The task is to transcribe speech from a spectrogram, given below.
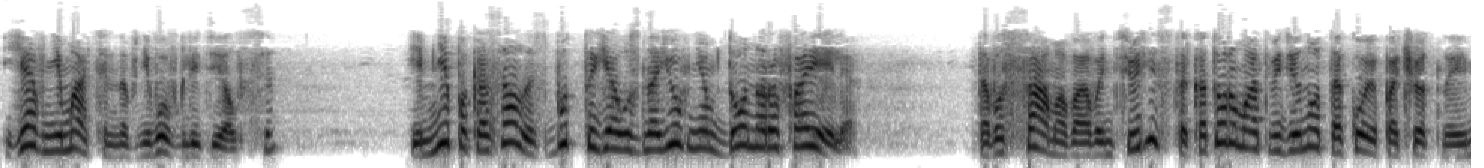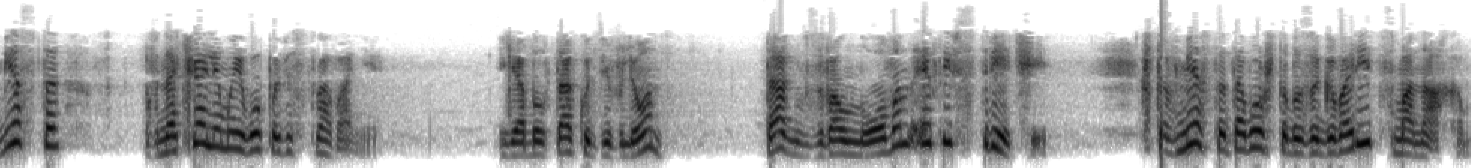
Я внимательно в него вгляделся, и мне показалось, будто я узнаю в нем дона Рафаэля, того самого авантюриста, которому отведено такое почетное место в начале моего повествования. Я был так удивлен, так взволнован этой встречей, что вместо того, чтобы заговорить с монахом,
